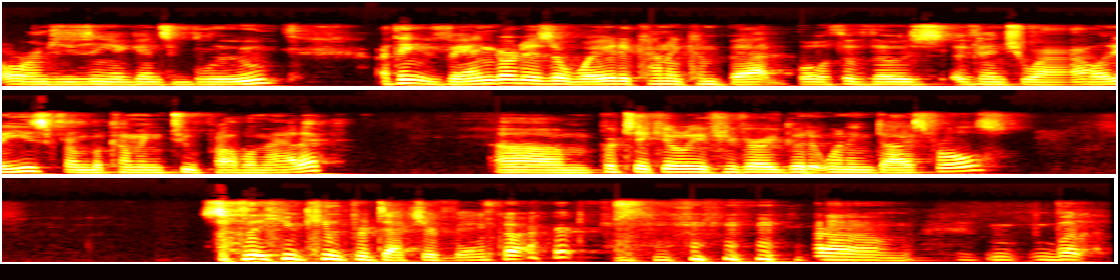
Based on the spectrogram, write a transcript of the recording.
Orange is using against Blue. I think Vanguard is a way to kind of combat both of those eventualities from becoming too problematic, um, particularly if you're very good at winning dice rolls, so that you can protect your Vanguard. um, but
